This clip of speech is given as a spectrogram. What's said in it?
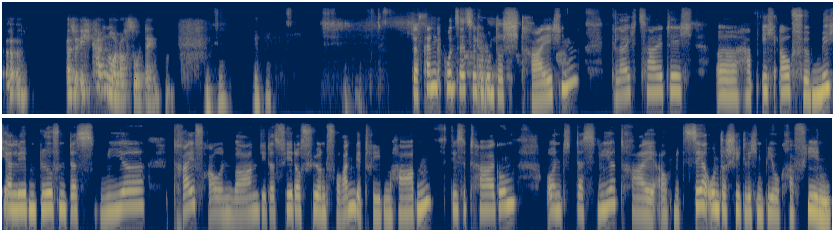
äh, also ich kann nur noch so denken. Mhm. Mhm. Das kann ich grundsätzlich unterstreichen. Gleichzeitig äh, habe ich auch für mich erleben dürfen, dass wir drei Frauen waren, die das federführend vorangetrieben haben, diese Tagung. Und dass wir drei auch mit sehr unterschiedlichen Biografien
